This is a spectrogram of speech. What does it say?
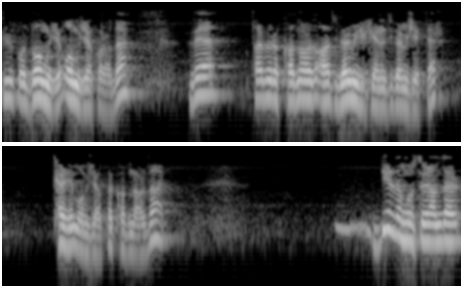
çocuk orada doğmayacak, olmayacak orada. Ve tabi öyle kadınlar orada artık görmeyecek cenneti görmeyecekler. Tercih olacaklar kadınlarda. Bir de muhteremler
